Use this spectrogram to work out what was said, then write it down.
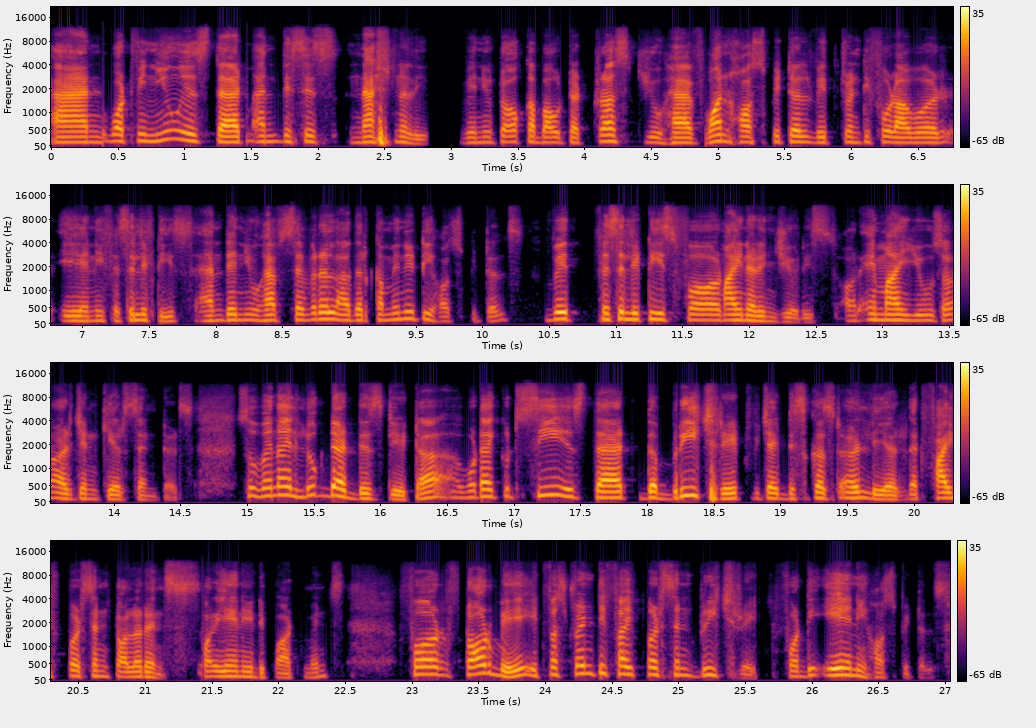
And what we knew is that, and this is nationally, when you talk about a trust you have one hospital with 24 hour A&E facilities and then you have several other community hospitals with facilities for minor injuries or MIUs or urgent care centers. So when i looked at this data what i could see is that the breach rate which i discussed earlier that 5% tolerance for A&E departments for Torbay, it was 25% breach rate for the A&E hospitals.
